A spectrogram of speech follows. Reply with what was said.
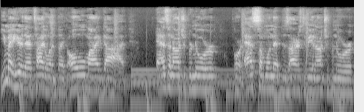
you may hear that title and think, oh my God, as an entrepreneur or as someone that desires to be an entrepreneur,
